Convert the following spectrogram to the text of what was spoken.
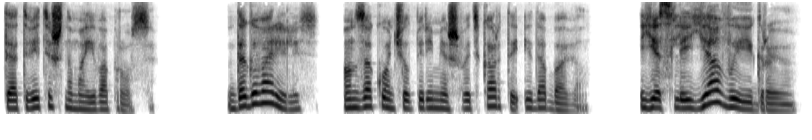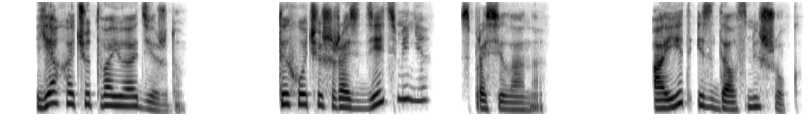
ты ответишь на мои вопросы». Договорились. Он закончил перемешивать карты и добавил. «Если я выиграю, я хочу твою одежду». «Ты хочешь раздеть меня?» — спросила она. Аид издал смешок.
